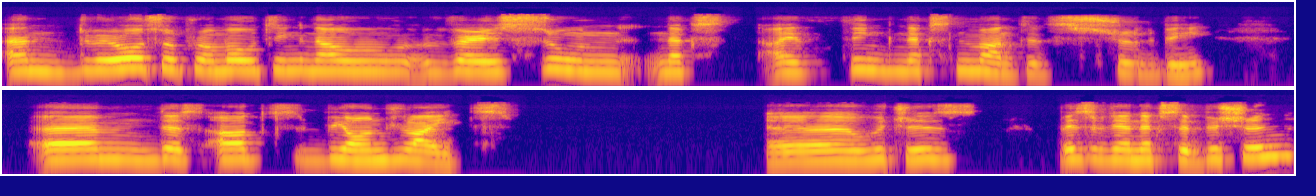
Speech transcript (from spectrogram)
and we're also promoting now very soon, next, I think next month it should be, um, this Art Beyond Light, uh, which is basically an exhibition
